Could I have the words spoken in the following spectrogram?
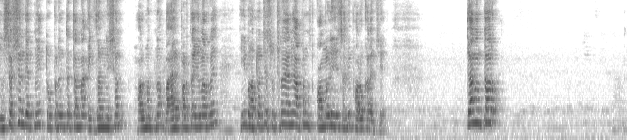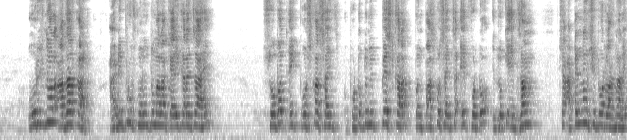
इन्स्ट्रक्शन देत नाही तोपर्यंत त्यांना एक्झामिनेशन हॉलमधनं बाहेर पडता येणार नाही. ही महत्त्वाची सूचना आहे आणि आपण कॉमनली ही सगळी फॉलो करायची आहे. त्यानंतर original Aadhaar card I D proof म्हणून तुम्हाला कॅरी करायचं आहे. सोबत एक पोस्टकार्ड साईज फोटो तुम्ही पेस्ट करा पण पासपोर्ट साईजचा एक फोटो जो की एक्झामच्या अटेंडन्स शीटवर लागणार आहे.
